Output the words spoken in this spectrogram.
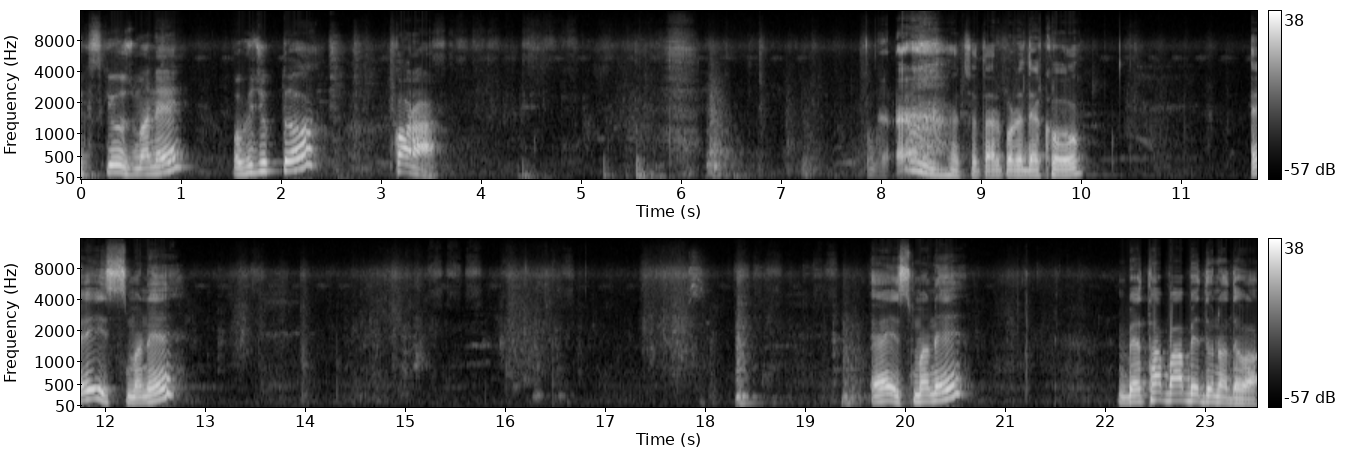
এক্সকিউজ মানে অভিযুক্ত করা। আচ্ছা তারপরে দেখো। এইস মানে? এইস মানে ব্যথা বা বেদনা দেওয়া।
